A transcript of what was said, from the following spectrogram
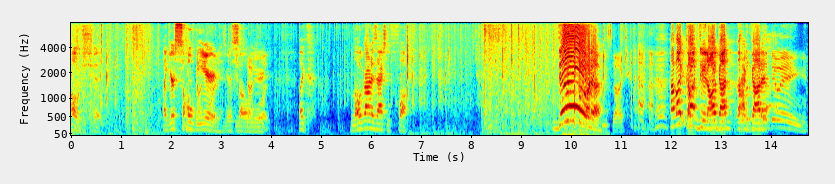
Oh shit. Like you're so Got weird. You're You so weird. clipped. Like low ground is actually fucked. Dude! You suck. Have I got dude, oh god I what got are it. you doing?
